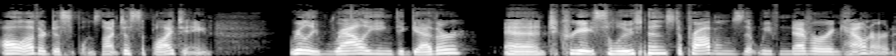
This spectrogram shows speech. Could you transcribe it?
all other disciplines, not just supply chain, really rallying together and to create solutions to problems that we've never encountered.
